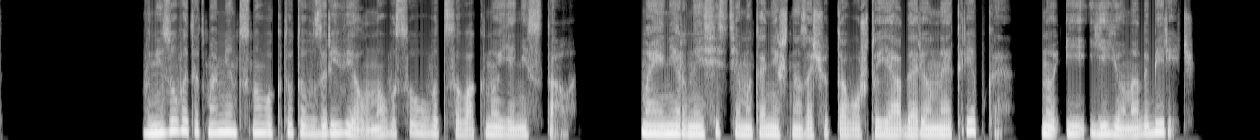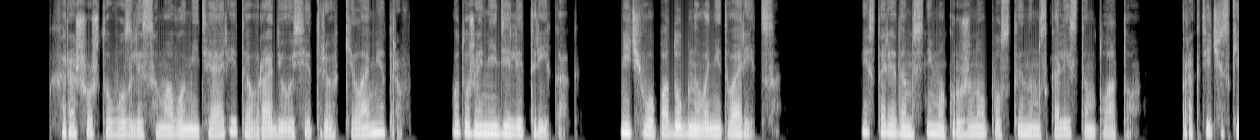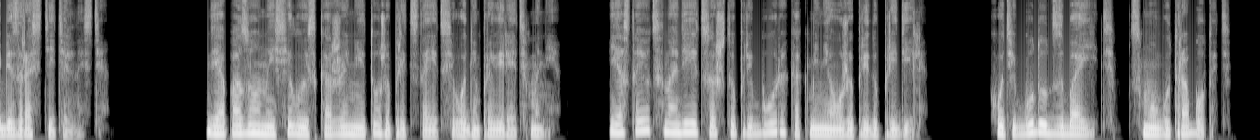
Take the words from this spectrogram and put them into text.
Внизу в этот момент снова кто-то взревел, но высовываться в окно я не стала. Моя нервная система, конечно, за счет того, что я одаренная крепкая, но и ее надо беречь. Хорошо, что возле самого метеорита в радиусе трех километров вот уже недели три как. Ничего подобного не творится. Место рядом с ним окружено пустынным скалистым плато, практически без растительности. Диапазон и силу искажений тоже предстоит сегодня проверять мне. И остается надеяться, что приборы, как меня уже предупредили, хоть и будут сбоить, смогут работать.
